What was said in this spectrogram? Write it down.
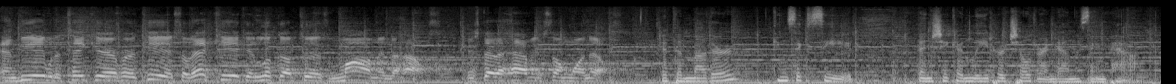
and be able to take care of her kid so that kid can look up to his mom in the house instead of having someone else. If the mother can succeed, then she can lead her children down the same path.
